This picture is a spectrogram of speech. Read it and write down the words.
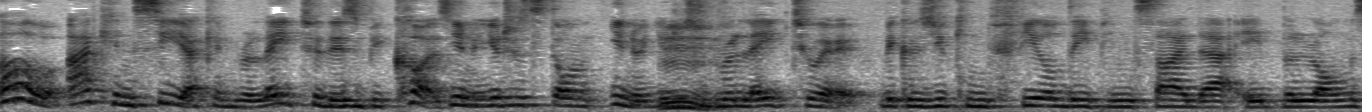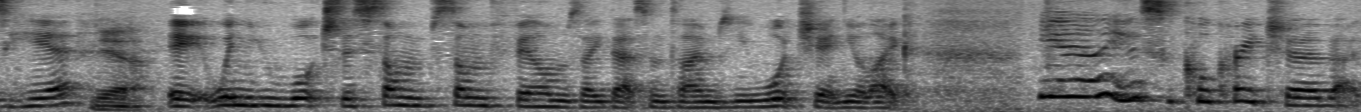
oh, I can see, I can relate to this because you know you just don't, you know, you just Mm. relate to it because you can feel deep inside that it belongs here. Yeah. It, when you watch there's some some films like that sometimes you watch it and you're like yeah it's a cool creature but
